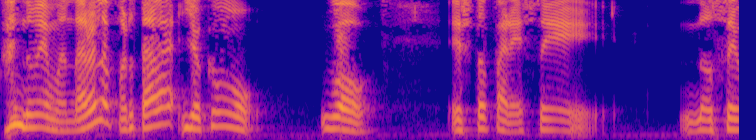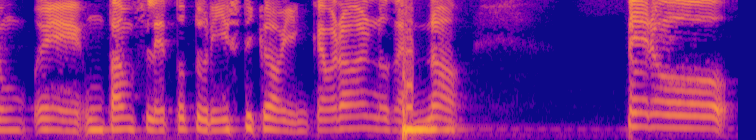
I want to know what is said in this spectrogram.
Cuando me mandaron la portada, yo como, wow esto parece, no sé, eh, un, panfleto turístico bien cabrón, o sea, no. Pero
